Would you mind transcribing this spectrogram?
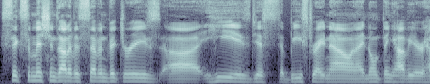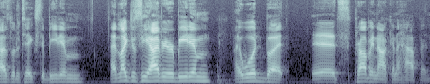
six submissions out of his seven victories. Uh, he is just a beast right now, and I don't think Javier has what it takes to beat him. I'd like to see Javier beat him. I would, but it's probably not going to happen.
